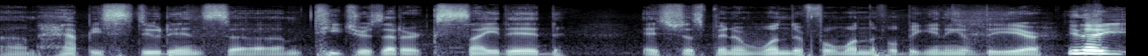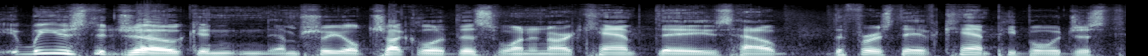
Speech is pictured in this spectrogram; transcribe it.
um, happy students, um, teachers that are excited. It's just been a wonderful, wonderful beginning of the year. You know, we used to joke, and I'm sure you'll chuckle at this one in our camp days, how the first day of camp people would just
